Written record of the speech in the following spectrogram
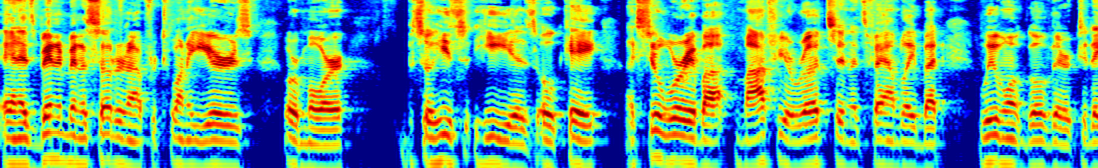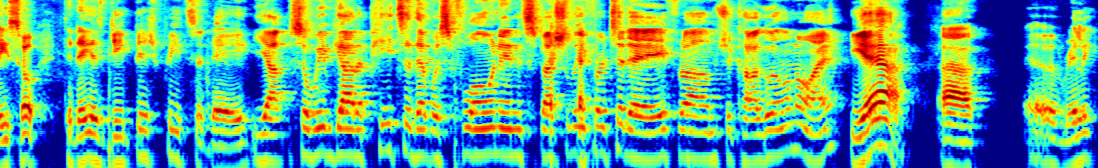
and has been in Minnesota now for 20 years or more. So he's he is okay. I still worry about mafia roots in its family, but we won't go there today. So today is deep dish pizza day. Yeah, so we've got a pizza that was flown in especially for today from Chicago, Illinois. Yeah, uh, uh, really,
